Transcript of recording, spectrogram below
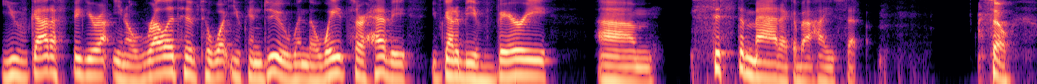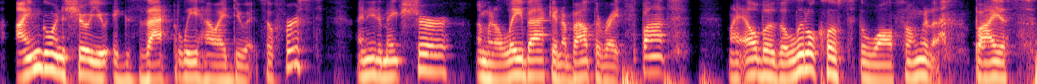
you've got to figure out, you know, relative to what you can do, when the weights are heavy, you've got to be very um, systematic about how you set up. So I'm going to show you exactly how I do it. So first, I need to make sure I'm going to lay back in about the right spot. My elbow's a little close to the wall, so I'm going to bias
